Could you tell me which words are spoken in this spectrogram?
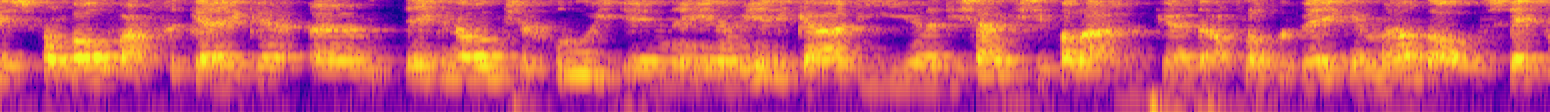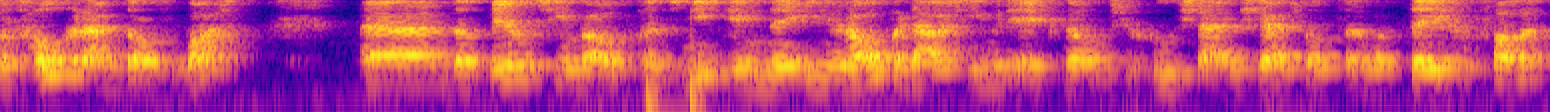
is van bovenaf gekeken. Um, de economische groei in, in Amerika, die, uh, die cijfers die vallen eigenlijk uh, de afgelopen weken en maanden al steeds wat hoger uit dan verwacht. Uh, dat beeld zien we overigens niet in, in Europa. Daar zien we de economische groeicijfers juist wat, wat tegenvallen.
